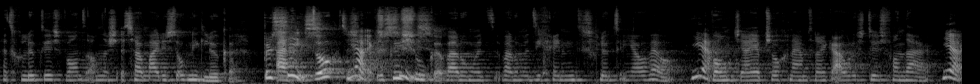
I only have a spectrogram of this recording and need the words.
het gelukt is. Want anders, het zou mij dus ook niet lukken. Eigenlijk toch? Dus Ja, excuus precies. zoeken waarom het, waarom het diegene niet is gelukt en jou wel. Ja. Want jij hebt zogenaamd rijke ouders, dus vandaar. Ja,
